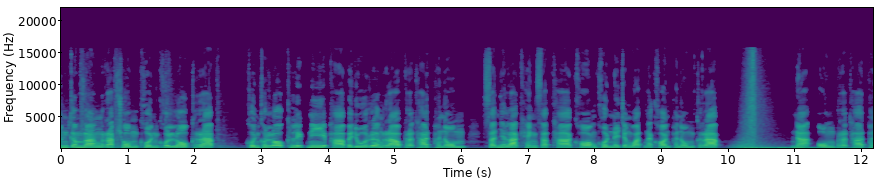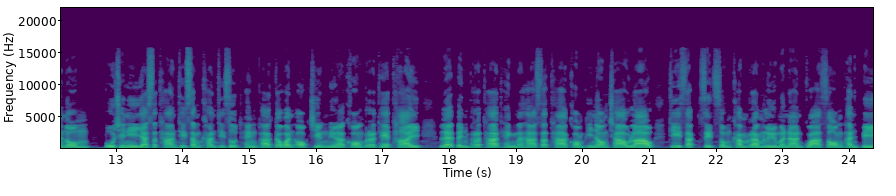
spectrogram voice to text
ุณกำลังรับชมคนคนโลกครับ คนคนโลกคลิปนี้พาไปดูเรื่องราวพระธาตุพนม สัญลักษณ์แห่งศรัทธาของคนในจังหวัดนครพนมครับ ณ องค์พระธาตุพนม ปูชนียสถานที่สำคัญที่สุดแห่งภาคตะวันออกเฉียงเหนือของประเทศไทย และเป็นพระธาตุแห่งมหาศรัทธาของพี่น้องชาวลาว ที่ศักดิ์สิทธิ์สมคำร่ำลือมานานกว่า 2,000 ปี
